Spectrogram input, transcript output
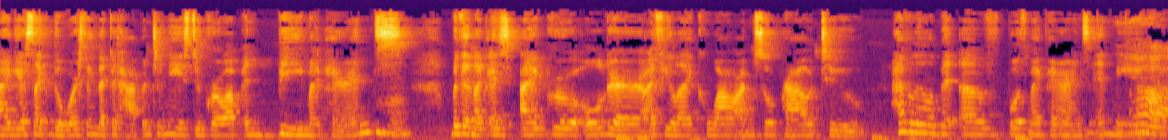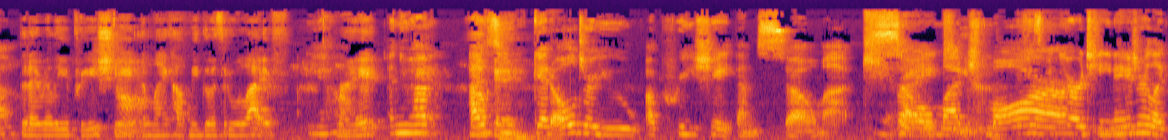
I guess like the worst thing that could happen to me is to grow up and be my parents. Mm-hmm. But then like as I grew older, I feel like wow, I'm so proud to have a little bit of both my parents in me Yeah. that I really appreciate and like help me go through life. Yeah. Right? And you have as Okay. you get older you appreciate them so much. So right? much Yeah. Because when more. you're a teenager, like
